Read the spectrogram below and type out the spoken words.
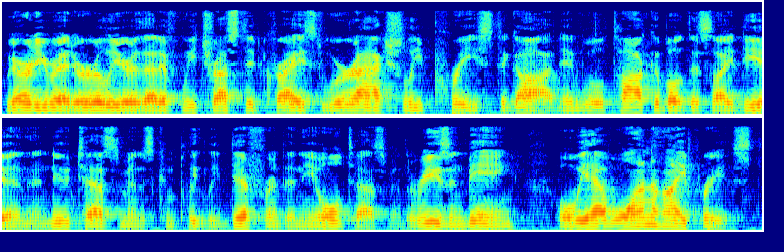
We already read earlier that if we trusted Christ, we're actually priests to God. And we'll talk about this idea in the New Testament is completely different than the Old Testament. The reason being, well, we have one high priest.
